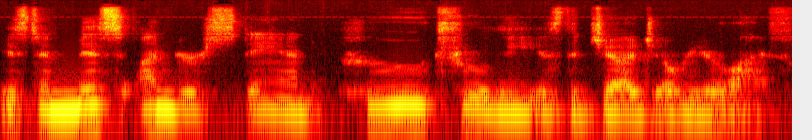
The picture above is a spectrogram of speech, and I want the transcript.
is to misunderstand who truly is the judge over your life.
